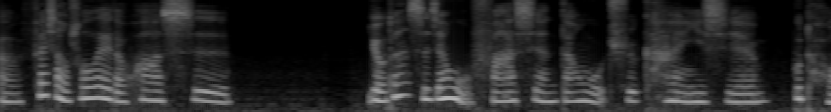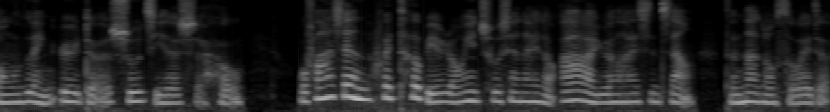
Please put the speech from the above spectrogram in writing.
嗯，非小说类的话是，有段时间我发现，当我去看一些不同领域的书籍的时候，我发现会特别容易出现那种啊，原来是这样的那种所谓的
